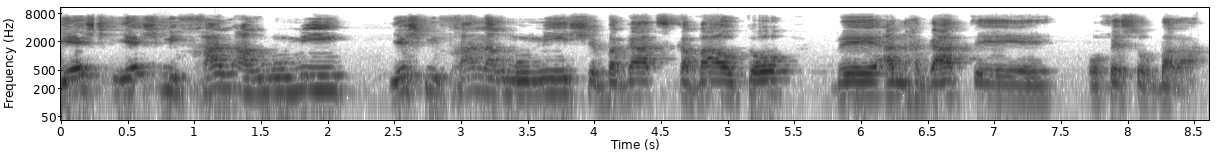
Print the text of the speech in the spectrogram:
יש, יש מבחן ערמומי, יש מבחן ערמומי שבג"ץ קבע אותו בהנהגת אה, פרופסור ברק.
